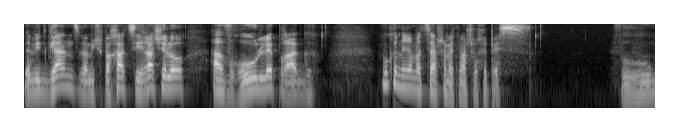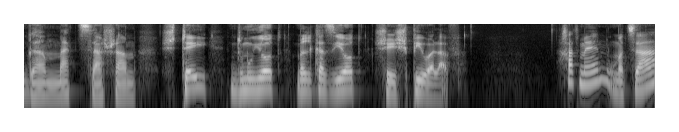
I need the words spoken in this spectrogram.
דוד גנץ והמשפחה הצעירה שלו עברו לפראג. והוא כנראה מצא שם את מה שהוא חיפש. והוא גם מצא שם שתי דמויות מרכזיות שהשפיעו עליו. אחת מהן הוא מצא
